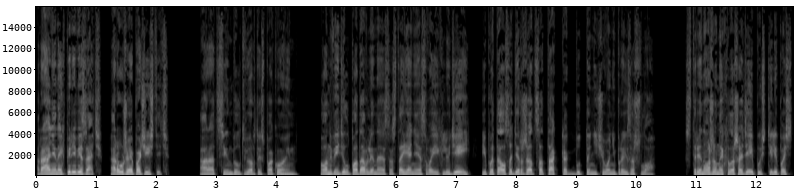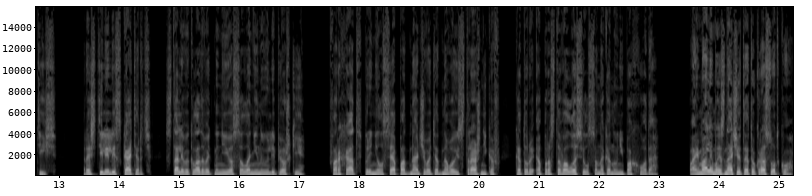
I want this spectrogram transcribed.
Раненых перевязать, оружие почистить!» Аратсин был тверд и спокоен. Он видел подавленное состояние своих людей и пытался держаться так, как будто ничего не произошло. Стреноженных лошадей пустили пастись. Расстелили скатерть, стали выкладывать на нее солонину и лепешки. Фархат принялся подначивать одного из стражников, который опростоволосился накануне похода. «Поймали мы, значит, эту красотку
